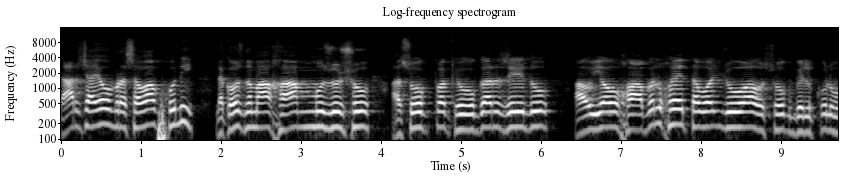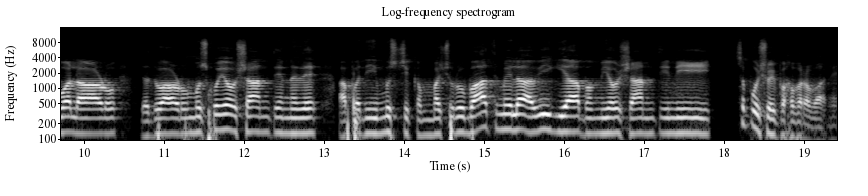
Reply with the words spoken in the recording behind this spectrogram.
دار چا یو عمر ثواب خونی لکه اوس نما خام مزو شو اسوک پکې وګرځیدو او یو خابل خو توجه او سوک بالکل ولاړو د دواړو مسخو یو شانتی نه ده اپدی مسچ کم مشروبات ملاوی گیا بم یو شانتی نی سپوشوي په خبره باندې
